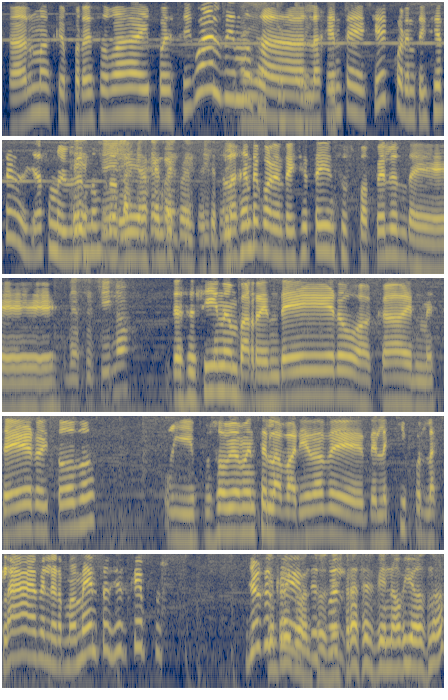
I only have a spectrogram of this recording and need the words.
calma, que para eso va. Y pues igual vimos Ay, a 128. la gente, ¿qué? ¿47? Ya se me olvidó Sí, el Sí, número. la Sí, gente Agente 47 La gente 47 ahí en sus papeles de, de asesino. de asesino, en barrendero, acá en mesero y todo. Y pues obviamente la variedad de, del equipo es la clave, el armamento. Así es que pues yo creo Siempre que con sus después, disfraces bien obvios, ¿no?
